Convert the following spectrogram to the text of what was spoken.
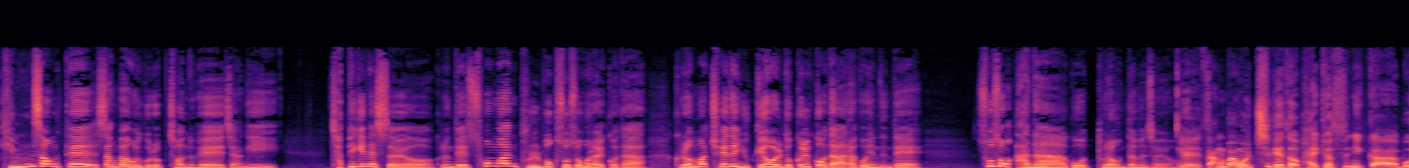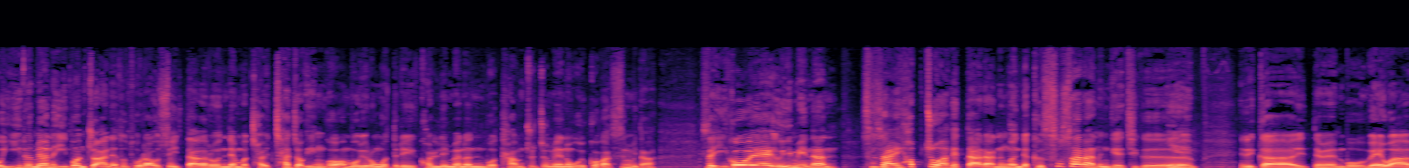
김성태 쌍방울 그룹 전 회장이 잡히긴 했어요. 그런데 송환 불복 소송을 할 거다. 그런 말 최대 6개월도 끌 거다라고 했는데, 소송 안 하고 돌아온다면서요. 예, 쌍방울 측에서 밝혔으니까 뭐 이르면은 이번 주 안에도 돌아올 수 있다 그러는데 뭐 절차적인 거 뭐 이런 것들이 걸리면은 뭐 다음 주쯤에는 올 것 같습니다. 그래서 이거의 의미는 수사에 협조하겠다라는 건데 그 수사라는 게 지금 예. 그러니까 이때문에 뭐 외화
